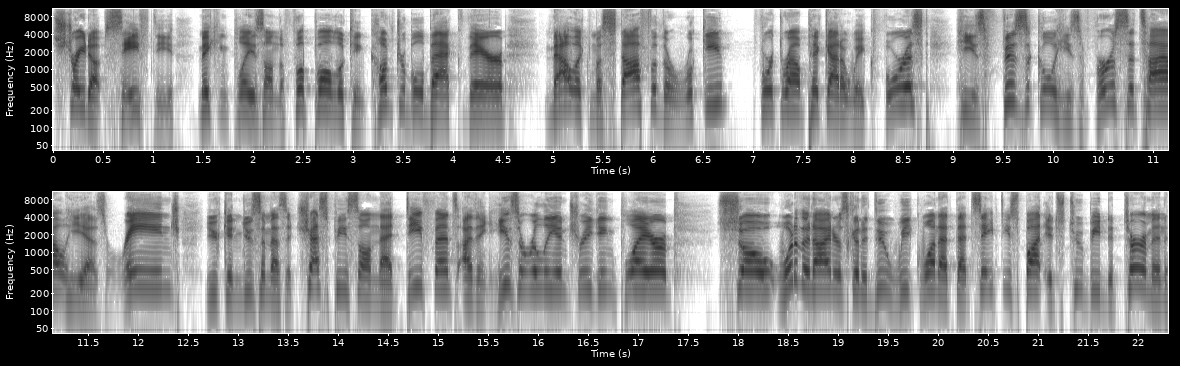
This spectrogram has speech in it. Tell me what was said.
straight up safety, making plays on the football, looking comfortable back there. Malik Mustapha, the rookie, fourth round pick out of Wake Forest. He's physical, he's versatile, he has range. You can use him as a chess piece on that defense. I think he's a really intriguing player. So, what are the Niners going to do week one at that safety spot? It's to be determined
